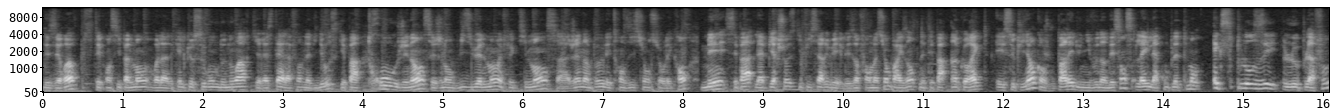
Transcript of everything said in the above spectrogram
des erreurs, c'était principalement voilà, quelques secondes de noir qui restaient à la fin de la vidéo, ce qui n'est pas trop gênant, c'est gênant visuellement effectivement, ça gêne un peu les transitions sur l'écran, mais c'est pas la pire chose qui puisse arriver. Les informations par exemple n'étaient pas incorrectes, et ce client, quand je vous parlais du niveau d'indécence, là il a complètement explosé le plafond,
